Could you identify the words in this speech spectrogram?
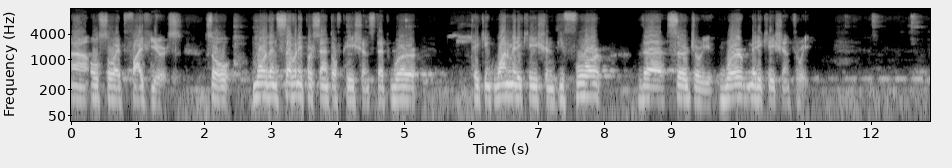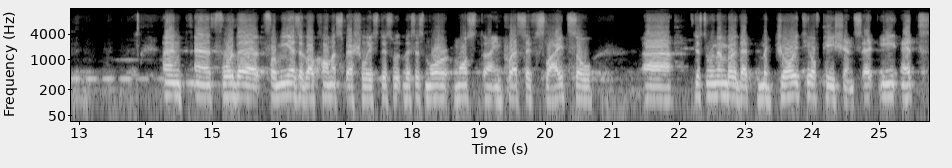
uh, also at five years. So more than 70% of patients that were taking one medication before the surgery were medication three. And uh, for the for me as a glaucoma specialist, this this is more most uh, impressive slide. So uh, just remember that majority of patients at, at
